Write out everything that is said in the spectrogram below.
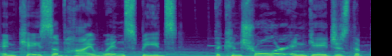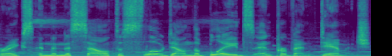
In case of high wind speeds, the controller engages the brakes in the nacelle to slow down the blades and prevent damage.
